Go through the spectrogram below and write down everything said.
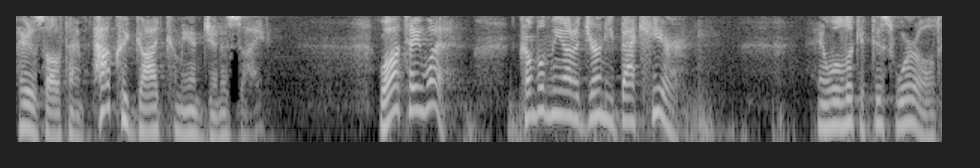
I hear this all the time. How could God command genocide? Well, I'll tell you what. Come with me on a journey back here, and we'll look at this world,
